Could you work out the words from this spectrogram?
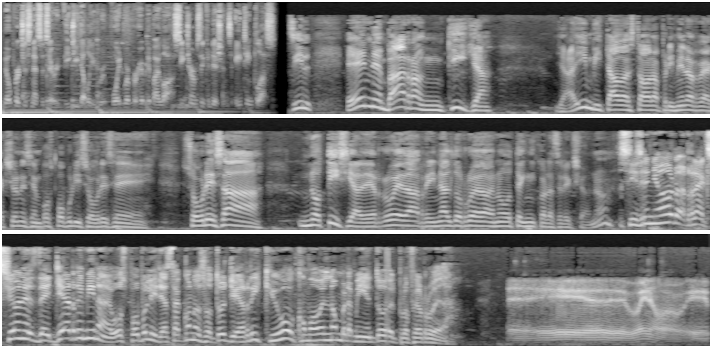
No purchase necessary. BGW. Void were prohibited by law. See terms and conditions. 18 plus. Brasil, en Barranquilla. ya ahí invitado a esta hora primeras reacciones en Voz Populi sobre ese, sobre esa noticia de Rueda, Reinaldo Rueda, nuevo técnico de la selección, ¿no? Sí, señor. Reacciones de Jerry Mina de Voz Populi. Ya está con nosotros Jerry. ¿Qué hubo? ¿Cómo va el nombramiento del profe Rueda? Eh, bueno, eh,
